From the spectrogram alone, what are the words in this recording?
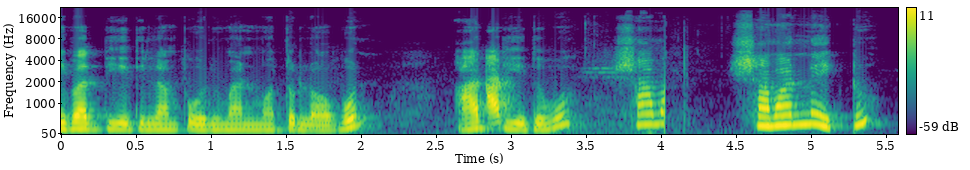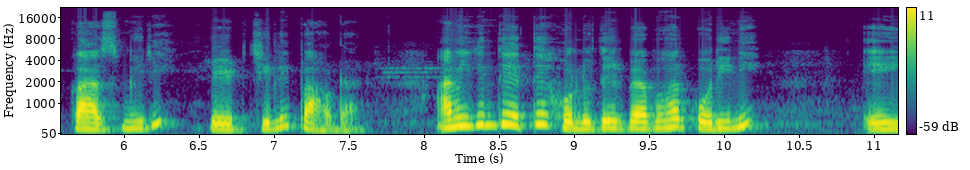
এবার দিয়ে দিলাম পরিমাণ মতো লবণ আর দিয়ে দেবো সামান্য একটু কাশ্মীরি রেড চিলি পাউডার। আমি কিন্তু এতে হলুদের ব্যবহার করিনি। এই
